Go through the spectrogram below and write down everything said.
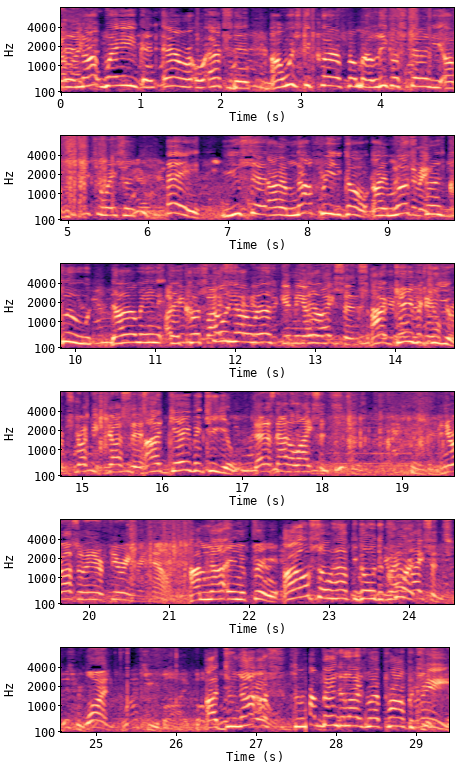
and not waive an error or accident, I wish to clarify my legal standing of the situation. Hey, you said I am not free to go. I must conclude that I am in I'll a give you five custodial arrest. give me a license. I gave it to you. obstructing justice. I gave it to you. that is not a license. And you're also interfering right now. I'm not interfering. I also have to go to You have a court. license. One, Brought to you by Buffalo I do not do not vandalize my property. three,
